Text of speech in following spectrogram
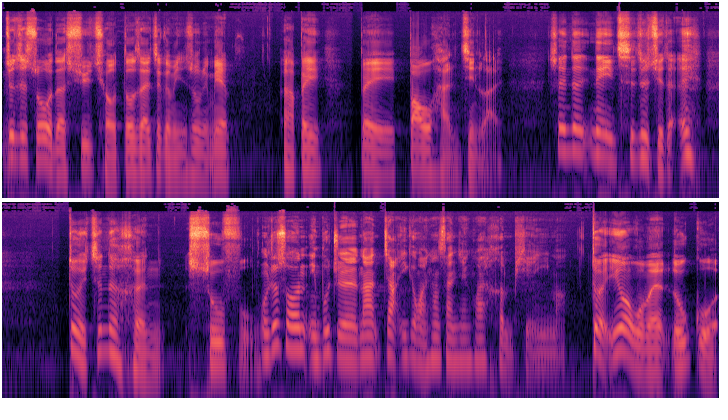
就是所有的需求都在这个民宿里面啊，被被包含进来。所以那那一次就觉得，哎，对，真的很舒服。我就说，你不觉得那这样一个晚上三千块很便宜吗？对，因为我们如果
